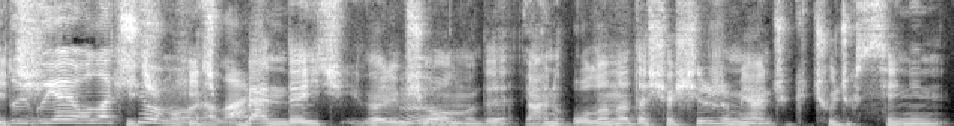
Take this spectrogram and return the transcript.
hiç, duyguya yol açıyor hiç, mu hiç, oralar? Hmm. Bende hiç öyle bir şey olmadı. Yani olana da şaşırırım yani. Çünkü çocuk senin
